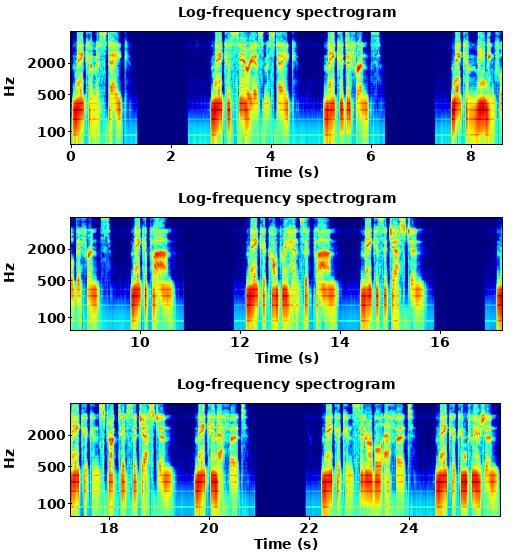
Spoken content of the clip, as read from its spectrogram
Make a mistake. Make a serious mistake. Make a difference. Make a meaningful difference. Make a plan. Make a comprehensive plan. Make a suggestion. Make a constructive suggestion. Make an effort. Make a considerable effort. Make a conclusion.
